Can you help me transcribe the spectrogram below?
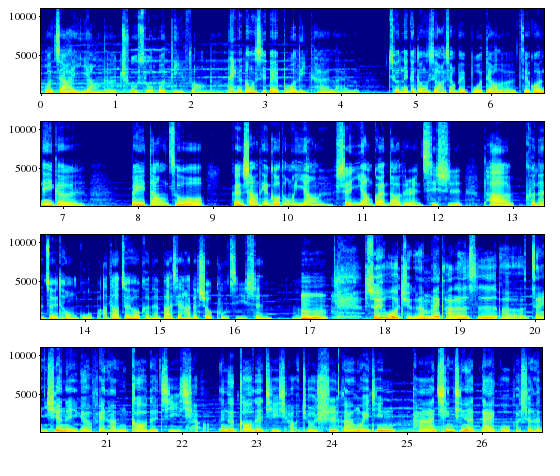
或家一样的处所或地方的那个东西被剥离开来了，就那个东西好像被剥掉了，结果那个被当做。跟上天沟通一样，神一样管道的人，其实他可能最痛苦吧。到最后，可能发现他的受苦极深。嗯，所以我觉得麦卡勒斯呃展现了一个非常高的技巧。那个高的技巧就是刚刚维菁他轻轻的带过，可是很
